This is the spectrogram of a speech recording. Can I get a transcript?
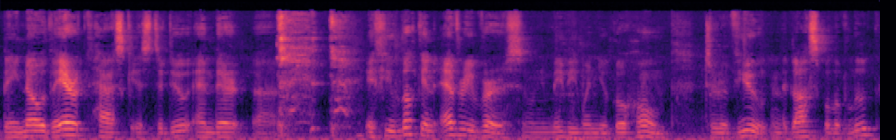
they know their task is to do, and their uh, if you look in every verse, maybe when you go home to review in the Gospel of Luke,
